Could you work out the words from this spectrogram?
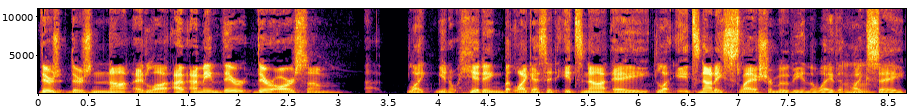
There's there's not a lot. I, I mean, there there are some uh, like you know hitting, but like I said, it's not a it's not a slasher movie in the way that like say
